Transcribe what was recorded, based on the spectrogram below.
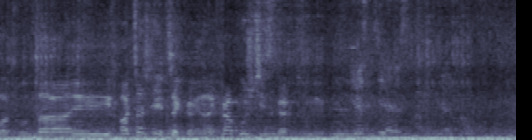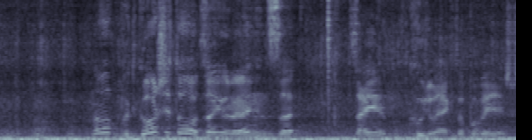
Bo tutaj... Chociaż nie, czekaj, na kapuściskach w sumie był. Jest, jest. Bydgoszczy to od za, zaje, kurwa, jak to powiedzieć,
